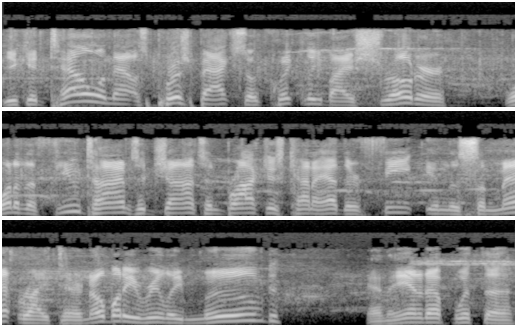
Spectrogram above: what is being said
You could tell when that was pushed back so quickly by Schroeder. One of the few times that Johnson Brock just kind of had their feet in the cement right there. Nobody really moved. And they ended up with the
